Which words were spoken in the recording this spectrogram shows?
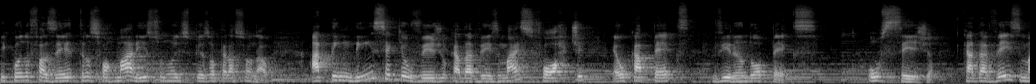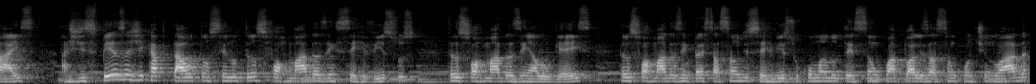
e quando fazer transformar isso numa despesa operacional. A tendência que eu vejo cada vez mais forte é o capex virando opex. Ou seja, cada vez mais as despesas de capital estão sendo transformadas em serviços, transformadas em aluguéis, transformadas em prestação de serviço com manutenção, com atualização continuada.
